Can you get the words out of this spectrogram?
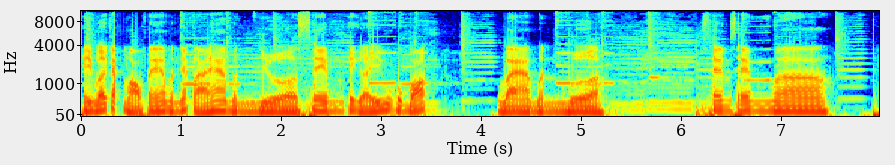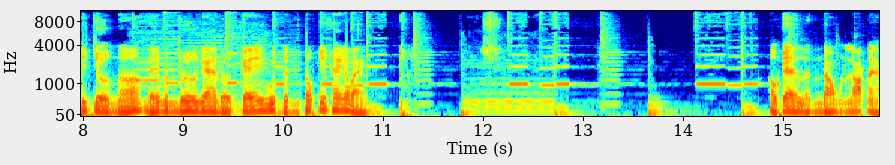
Thì với cách một này mình nhắc lại ha, mình vừa xem cái gợi ý của con boss và mình vừa xem xem uh, thị trường nữa để mình đưa ra được cái quyết định tốt nhất ha các bạn. Ok lệnh đầu mình lót nè.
